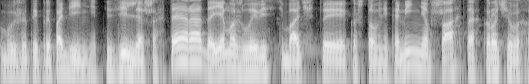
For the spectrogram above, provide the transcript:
вижити при падінні. Зілля Шахтера дає можливість бачити коштовні каміння в шахтах, коротше ВХ.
